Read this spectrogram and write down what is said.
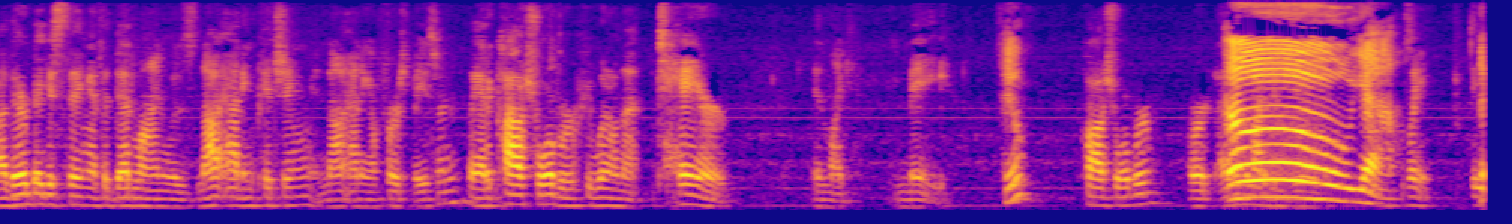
Uh, their biggest thing at the deadline was not adding pitching and not adding a first baseman. They had a Kyle Schwarber who went on that tear in like May. Who? Kyle Schwarber, or I think it might have been Oh yeah. it was like it That's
